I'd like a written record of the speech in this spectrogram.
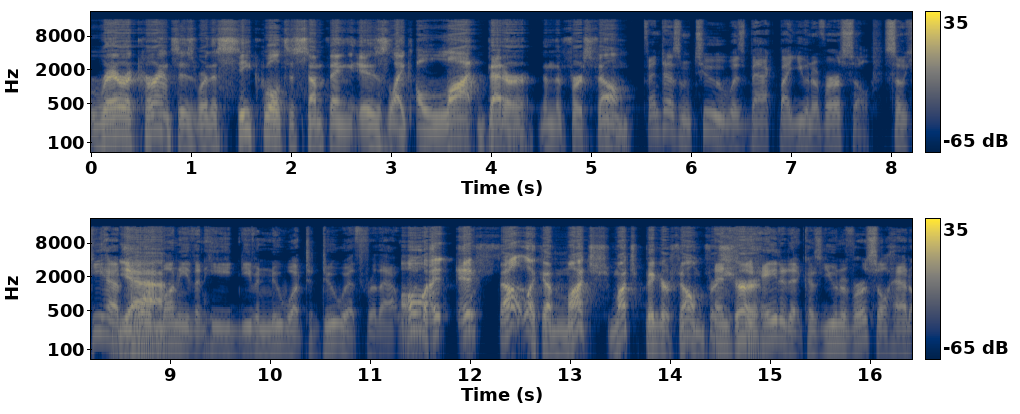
rare occurrences where the sequel to something is like a lot better than the first film. Phantasm 2 was backed by Universal, so he had Yeah. more money than he even knew what to do with for that oh, one. Oh, it, it felt like a much, much bigger film for and sure. he hated it because Universal had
